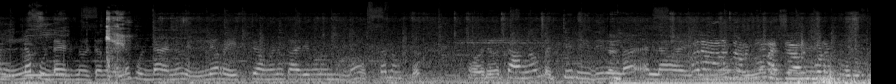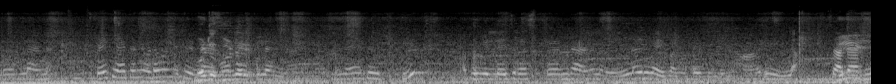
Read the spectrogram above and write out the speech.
നല്ല ഫുഡായിരുന്നു കേട്ടോ നല്ല ഫുഡാണ് വലിയ റേറ്റും അങ്ങനെ കാര്യങ്ങളൊന്നുമില്ല ഒക്കെ നമുക്ക് ഒരു താങ്ങാൻ പറ്റിയ രീതിയിലുള്ള എല്ലാ രസമാണ് ബാംഗ്ലൂരിലാണ് ഇപ്പോഴേക്കേട്ടൻ ഇവിടെ വന്നിട്ടുണ്ട് അതായത് എത്തി. അപ്പോൾ വില്ലേജ് റെസ്റ്റോറന്റ് ആണ്. നല്ലൊരു വൈബാണ് കേട്ടോ ആരും ഇല്ല. സാധാരണ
